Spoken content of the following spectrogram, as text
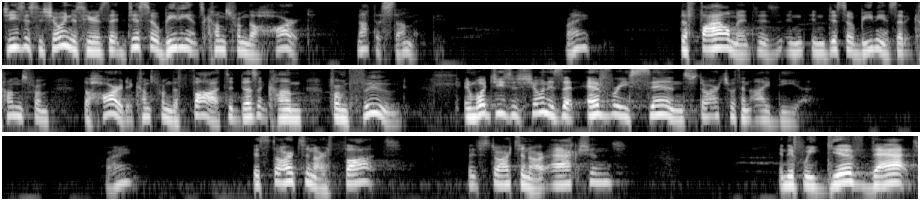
Jesus is showing us here is that disobedience comes from the heart, not the stomach. Right? Defilement is in, in disobedience, that it comes from the heart, it comes from the thoughts, it doesn't come from food. And what Jesus is showing is that every sin starts with an idea. Right? It starts in our thoughts, it starts in our actions. And if we give that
